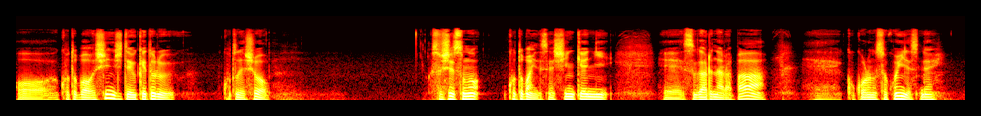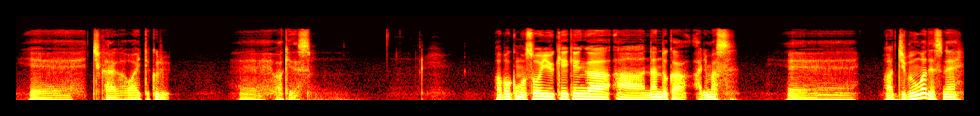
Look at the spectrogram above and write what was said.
言葉を信じて受け取ることでしょう。そしてその言葉にですね、真剣に、えー、すがるならば、えー、心の底にですね、えー、力が湧いてくる、えー、わけです。まあ、僕もそういう経験が何度かあります。えーまあ、自分はですね、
